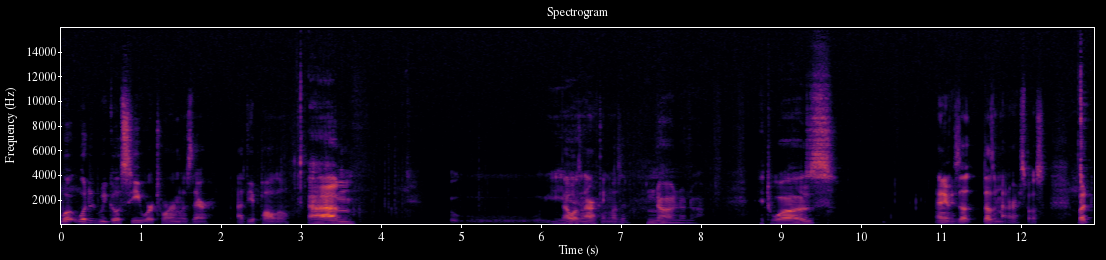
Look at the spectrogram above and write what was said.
what? What did we go see where Torin was there at the Apollo? Um, That wasn't our thing, was it? No, no, no. It was. Anyways, that doesn't matter, I suppose. But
